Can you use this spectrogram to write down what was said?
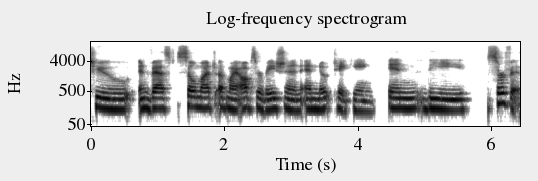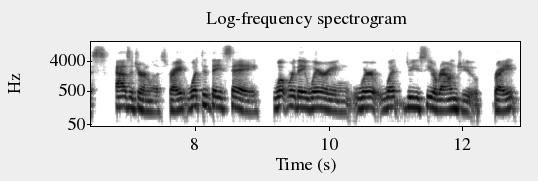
to invest so much of my observation and note taking in the surface as a journalist, right? What did they say? What were they wearing? Where what do you see around you, right?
